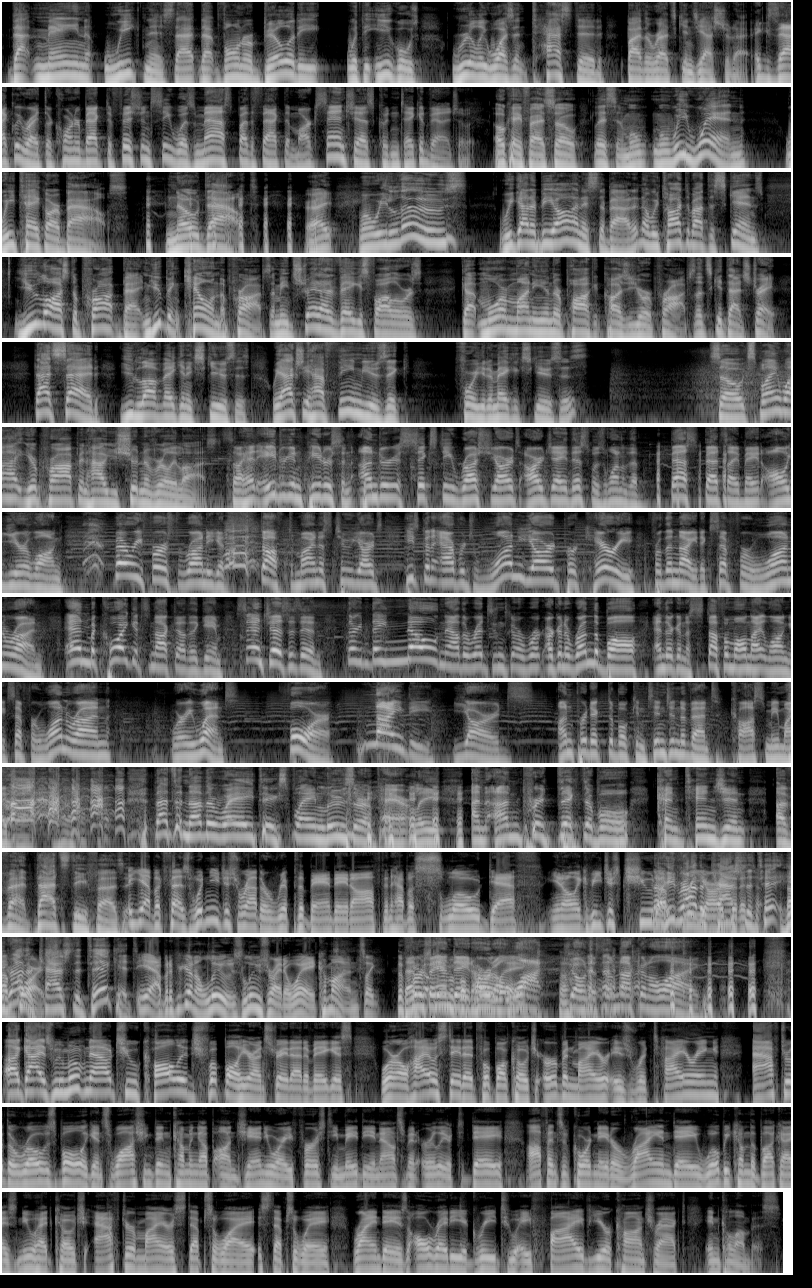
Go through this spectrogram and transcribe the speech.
that main weakness, that that vulnerability with the Eagles really wasn't tested by the Redskins yesterday. Exactly right. Their cornerback deficiency was masked by the fact that Mark Sanchez couldn't take advantage of it. Okay, Fez. So listen, when, when we win, we take our bows, no doubt, right? When we lose, we got to be honest about it. Now, we talked about the skins. You lost a prop bet, and you've been killing the props. I mean, straight out of Vegas followers got more money in their pocket because of your props. Let's get that straight. That said, you love making excuses. We actually have theme music for you to make excuses. So explain why your prop and how you shouldn't have really lost. So I had Adrian Peterson under 60 rush yards. RJ, this was one of the best bets I made all year long. Very first run, he gets stuffed, minus two yards. He's going to average one yard per carry for the night, except for one run. And McCoy gets knocked out of the game. Sanchez is in. They're, they know now the Redskins are going to run the ball, and they're going to stuff him all night long, except for one run where he went for 90 yards unpredictable contingent event cost me my bet. That's another way to explain loser, apparently. An unpredictable contingent event. That's Steve Fez. Yeah, but Fez, wouldn't you just rather rip the band-aid off than have a slow death? You know, like if he just chewed no, up he'd three rather yards cash the t- He'd rather course. cash the ticket. Yeah, but if you're gonna lose, lose right away. Come on, it's like the that first game band-aid hurt a lot, Jonas. I'm not going to lie. Uh, guys, we move now to college football here on Straight Out of Vegas, where Ohio State head football coach Urban Meyer is retiring after the Rose Bowl against Washington coming up on January 1st. He made the announcement earlier today. Offensive coordinator Ryan Day will become the Buckeyes' new head coach after Meyer steps away. Steps away. Ryan Day has already agreed to a five-year contract in Columbus.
